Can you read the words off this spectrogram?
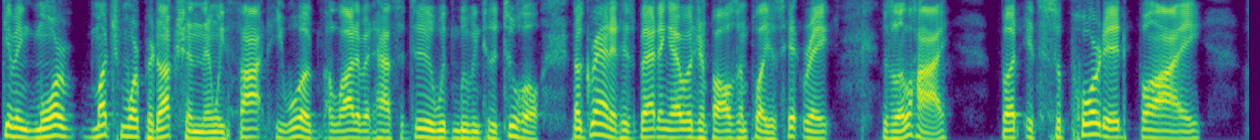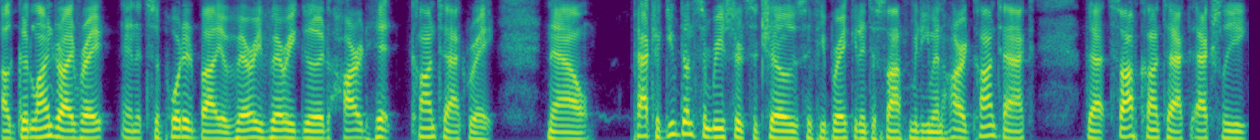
giving more, much more production than we thought he would. A lot of it has to do with moving to the two hole. Now, granted, his batting average and balls in play, his hit rate is a little high, but it's supported by a good line drive rate, and it's supported by a very, very good hard hit contact rate. Now, Patrick, you've done some research that shows if you break it into soft, medium, and hard contact, that soft contact actually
